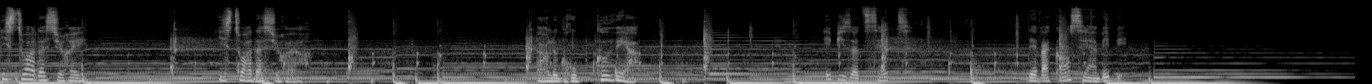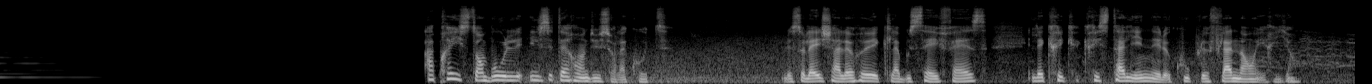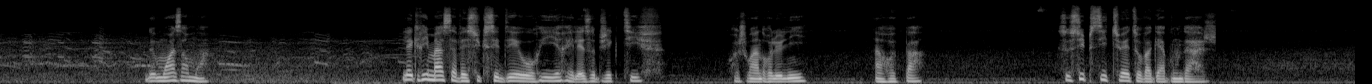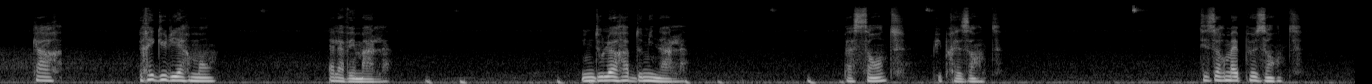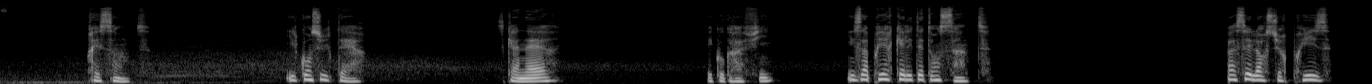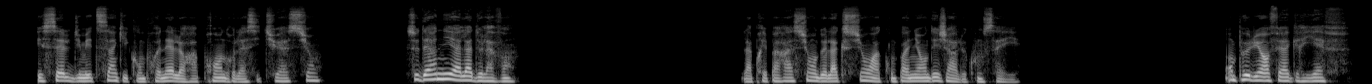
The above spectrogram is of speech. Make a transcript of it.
Histoire d'assurer. Histoire d'assureur. Par le groupe Covea. Épisode 7. Des vacances et un bébé. Après Istanbul, il s'était rendu sur la côte. Le soleil chaleureux éclaboussait Éphèse, les criques cristallines et le couple flânant et riant. De moins en moins. Les grimaces avaient succédé aux rires et les objectifs. Rejoindre le lit, un repas, se substituaient au vagabondage. Car, régulièrement, elle avait mal. Une douleur abdominale, passante puis présente désormais pesante, pressante. Ils consultèrent. Scanner, échographie. Ils apprirent qu'elle était enceinte. Passée leur surprise et celle du médecin qui comprenait leur apprendre la situation, ce dernier alla de l'avant. La préparation de l'action accompagnant déjà le conseil. On peut lui en faire grief,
